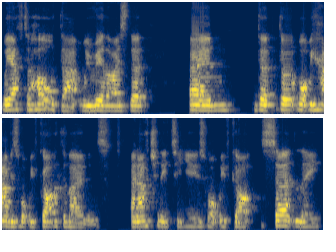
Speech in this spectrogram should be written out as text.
we have to hold that. We realise that, um, that, that what we have is what we've got at the moment, and actually to use what we've got. Certainly,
